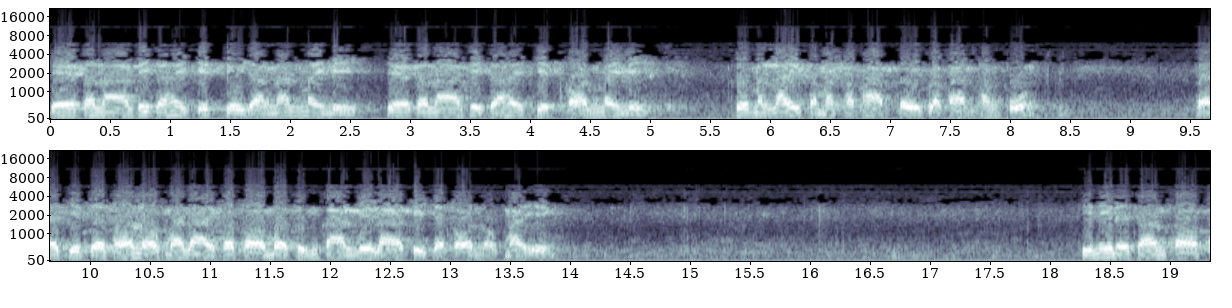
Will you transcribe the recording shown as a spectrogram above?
เจตนาที่จะให้จิตอยู่อย่างนั้นไม่มี เจตนาที่จะให้จิตถอนไม่มี คือมันไล่สมรรถภาพโดยประการทั้งปวง แต่จิตจะถอนออกมาได้ก็ต่อเมื่อถึงการเวลาที่จะถอนออกมาเอง ทีนี้ในตอนต่อไป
